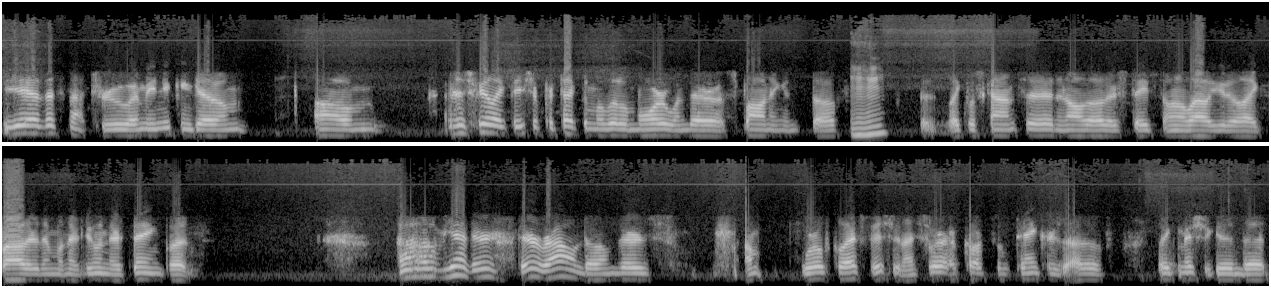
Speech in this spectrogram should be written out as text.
Yeah, that's not true. I mean, you can get them. Um, I just feel like they should protect them a little more when they're uh, spawning and stuff. Mm-hmm. Like Wisconsin and all the other states don't allow you to like bother them when they're doing their thing. But um, yeah, they're they're around. Um, there's um, world class fishing. I swear, I've caught some tankers out of Lake Michigan that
